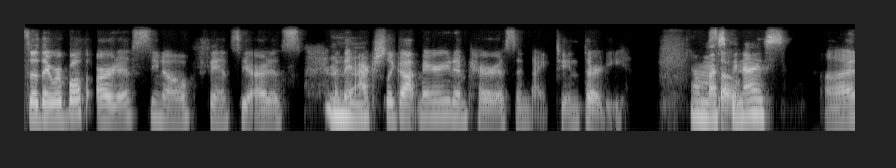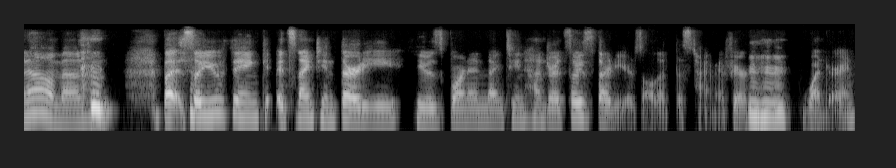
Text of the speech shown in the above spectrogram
so they were both artists, you know, fancy artists, and they Mhm. actually got married in Paris in 1930. That must be nice. I know, imagine. but so you think it's 1930, he was born in 1900, so he's 30 years old at this time, if you're hmm wondering.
